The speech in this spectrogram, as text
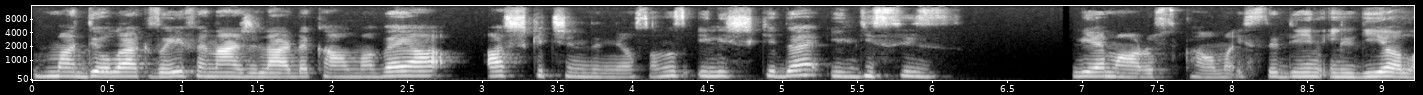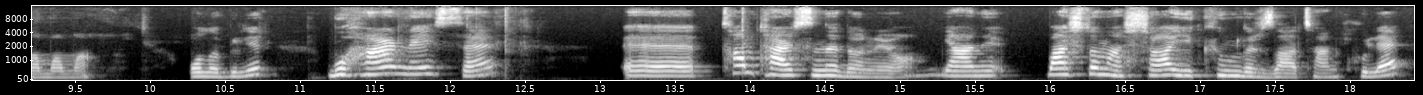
maddi olarak zayıf enerjilerde kalma veya aşk için dinliyorsanız ilişkide ilgisizliğe maruz kalma, istediğin ilgiyi alamama olabilir. Bu her neyse e, tam tersine dönüyor. Yani baştan aşağı yıkımdır zaten kule.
